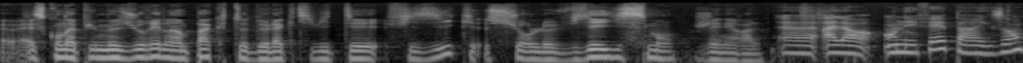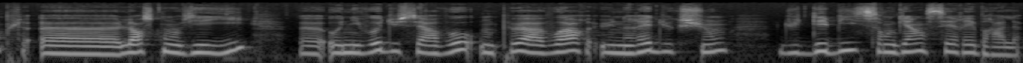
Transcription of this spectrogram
Euh, est-ce qu'on a pu mesurer l'impact de l'activité physique sur le vieillissement général? Euh, Alors en effet, par exemple, euh, lorsqu'on vieillit, au niveau du cerveau, on peut avoir une réduction du débit sanguin cérébral.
